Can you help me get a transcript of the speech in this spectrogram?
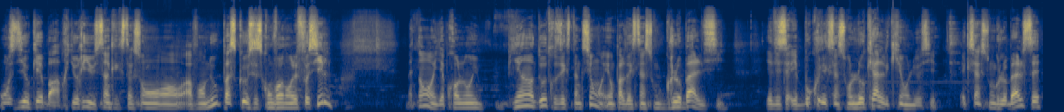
on se dit, OK, bah, a priori, il y a eu cinq extinctions avant nous, parce que c'est ce qu'on voit dans les fossiles. Maintenant, il y a probablement eu bien d'autres extinctions, et on parle d'extinction globale ici. Il y, a il y a beaucoup d'extinctions locales qui ont lieu aussi. Extinction globale, c'est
